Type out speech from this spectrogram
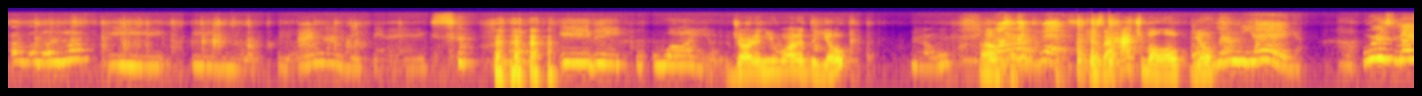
Oh, I Oh, I love eat, eating yolk. I'm not a big fan of eggs. Eating wild. Jordan, you wanted the yolk? No. Oh, Not like this. because the Hatchimal Oh, yolk. yummy egg. Where's my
